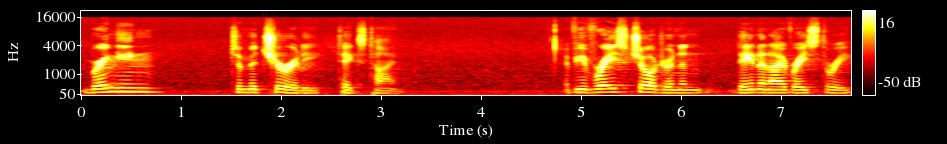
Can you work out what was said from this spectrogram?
bringing to maturity takes time. If you've raised children, and Dana and I have raised three, it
